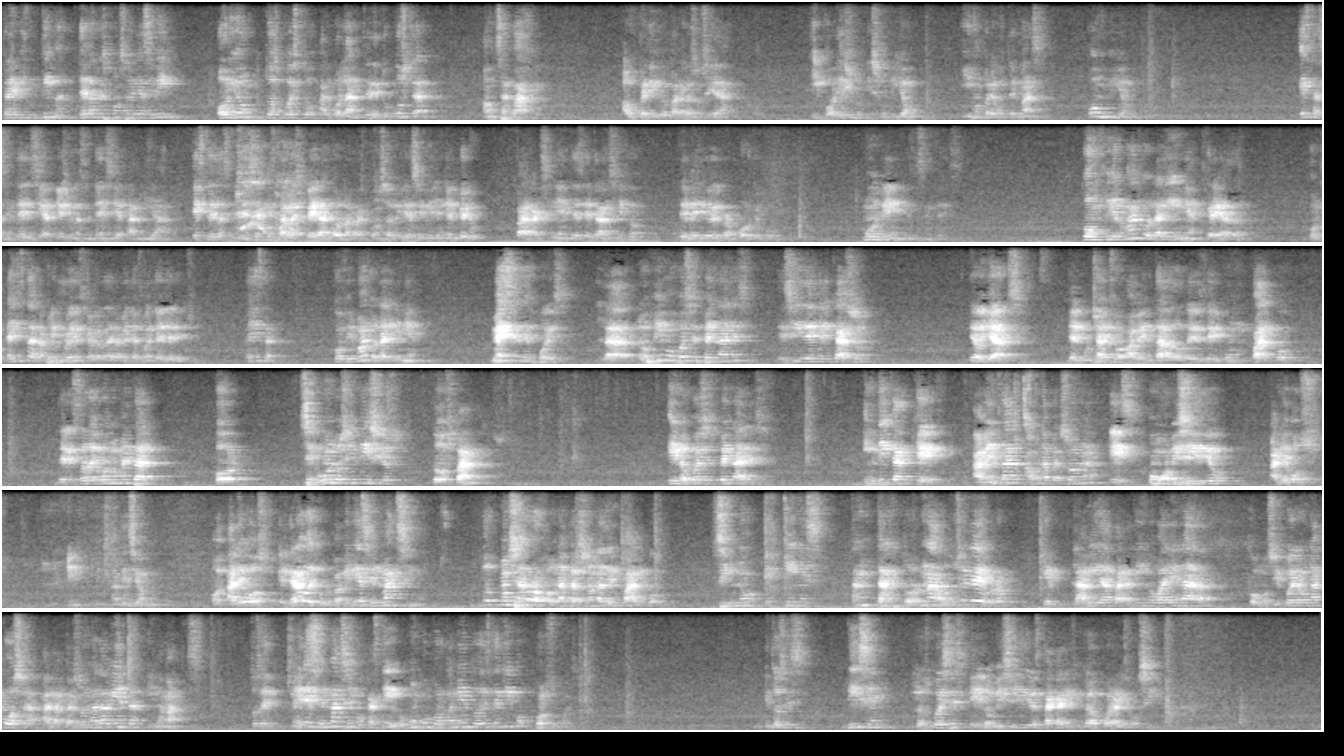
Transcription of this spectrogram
preventiva de la responsabilidad civil. Orión, tú has puesto al volante de tu cúster a un salvaje, a un peligro para la sociedad. Y por eso es un millón y no pregunten más. Un millón. Esta sentencia es una sentencia admirable. Esta es la sentencia que estaba esperando la responsabilidad civil en el Perú para accidentes de tránsito de medio del transporte público. Muy bien esta sentencia. Confirmando la línea creada, porque ahí está la jurisprudencia verdaderamente fuente de derecho. Ahí está. Confirmando la línea, meses después, los mismos jueces penales deciden el caso de Ollarse, del muchacho aventado desde un palco del Estado Monumental por, según los indicios, dos bandos. Y los jueces penales indican que aventar a una persona es un homicidio alevoso. Atención, alevoso. El grado de culpabilidad es el máximo. No, se arroja a una persona de un palco, sino que tienes tan trastornado tu cerebro que la vida para ti no vale nada, como si fuera una cosa, a la persona la avientas y la matas. Entonces, ¿merece el máximo castigo un comportamiento de este tipo? Por supuesto. Entonces, dicen los jueces que el homicidio está calificado por alevosía.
